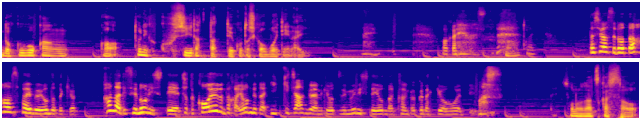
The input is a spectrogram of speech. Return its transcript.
読後感がとにかく不思議だったっていうことしか覚えていない。はい。わかりました。私はスローターハウス5読んだ時はかなり背伸びして、ちょっとこういうのとか読んでたら一気ちゃんぐらいの気持ちで無理して読んだ感覚だけを覚えています。その懐かしさを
